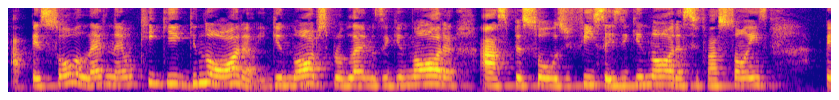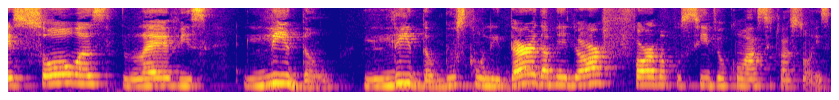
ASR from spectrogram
A pessoa leve né, o que ignora, ignora os problemas, ignora as pessoas difíceis, ignora as situações. Pessoas leves lidam, lidam, buscam lidar da melhor forma possível com as situações,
